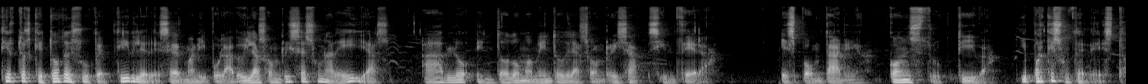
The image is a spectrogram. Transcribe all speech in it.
Cierto es que todo es susceptible de ser manipulado y la sonrisa es una de ellas. Hablo en todo momento de la sonrisa sincera, espontánea, constructiva. ¿Y por qué sucede esto?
